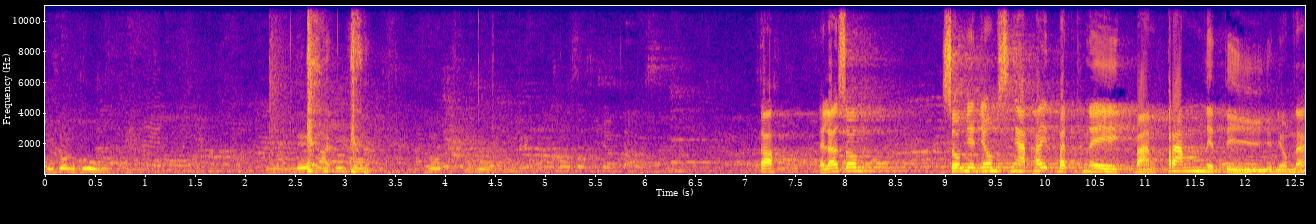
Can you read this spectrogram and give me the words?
ទូសូនគូនេះណាទូសូនទូគូតោះឥឡូវសូមសូមញាតិញោមស្ងាត់ឲ្យបិទភ្នែកបាន5នាទីញាតិញោមណា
